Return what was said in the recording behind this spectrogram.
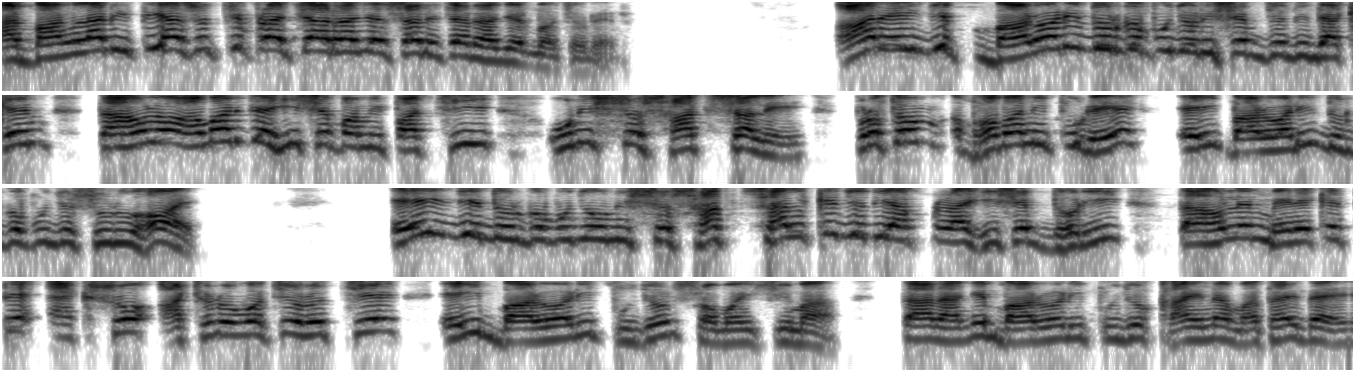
আর বাংলার ইতিহাস হচ্ছে প্রায় চার হাজার, সাড়ে চার হাজার বছরের। আর এই যে বারোয়ারি দুর্গাপুজোর হিসেব যদি দেখেন, তাহলে আমার যে হিসেব আমি পাচ্ছি, উনিশশো সাত সালে প্রথম ভবানীপুরে এই বারোয়ারি দুর্গাপুজো শুরু হয়। এই যে দুর্গাপুজো উনিশশো সাত সালকে যদি আপনারা হিসেব ধরি, তাহলে মেরে কেটে একশো আঠেরো বছর হচ্ছে এই বারোয়ারি পুজোর সময়সীমা। তার আগে বারোয়ারি পুজো খায় না, মাথায় দেয়,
